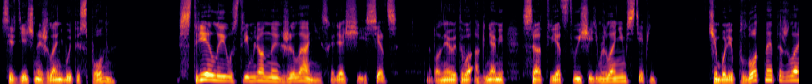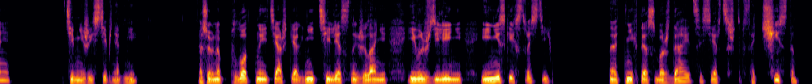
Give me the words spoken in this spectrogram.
сердечное желание будет исполнено. Стрелы устремленных желаний, исходящие из сердца, наполняют его огнями, соответствующей этим желаниям степень. Чем более плотно это желание, тем ниже степень огней. Особенно плотные и тяжкие огни телесных желаний и вожделений, и низких страстей. От них-то освобождается сердце, чтобы стать чистым,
